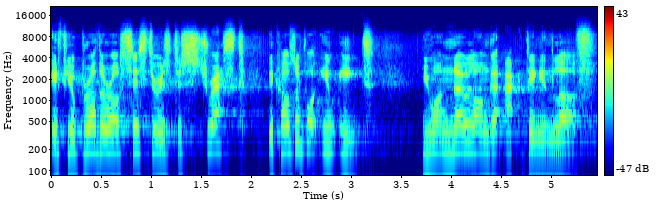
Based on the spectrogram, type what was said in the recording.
If your brother or sister is distressed because of what you eat, you are no longer acting in love.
